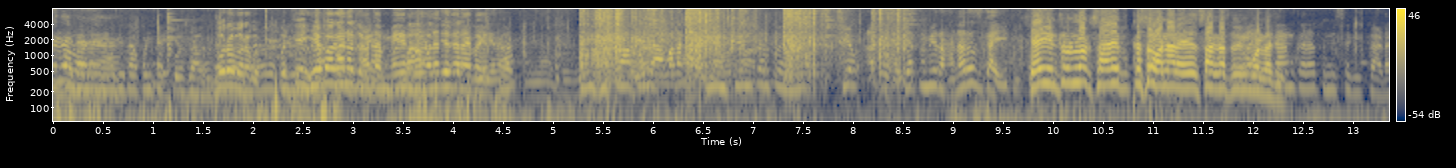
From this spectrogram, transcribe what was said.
गरम झालेलं आहे ना, तिथं आपण टॅककोट जाऊ बरोबर बरोबर. पण ते ना तुम्ही तुम्ही राहणारच काय इंटरलॉक साहेब कसं होणार आहे? सांगा तुम्ही मला एक ते. काम करा तुम्ही सगळी काढा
